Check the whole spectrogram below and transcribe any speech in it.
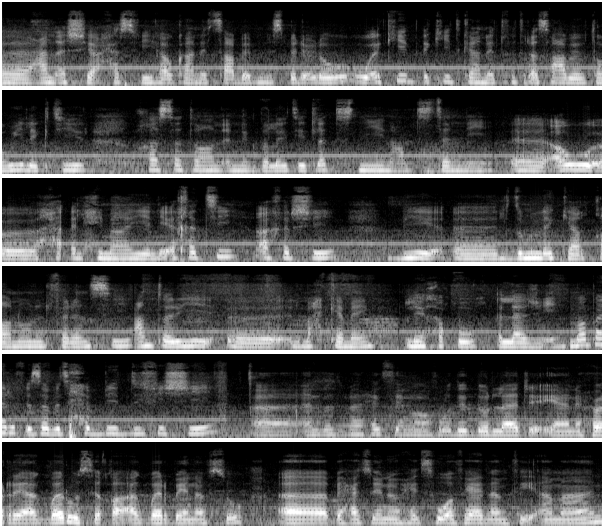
عن أشياء حس فيها وكانت صعبة بالنسبة له. وأكيد أكيد كانت فترة صعبة وطويلة كتير خاصة أنك ضليتي ثلاث سنين عم تستني. أو حق الحماية اللي أخذتيه آخر شيء ضمن لك القانون الفرنسي عن طريق المحكمة لحقوق اللاجئين. ما بعرف إذا بتحبي تضيفي شيء أنا بس بحس إنه المفروض يدوا اللاجئ يعني حرية أكبر وثقة أكبر بنفسه. بحيث إنه يحس هو فعلا في أمان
